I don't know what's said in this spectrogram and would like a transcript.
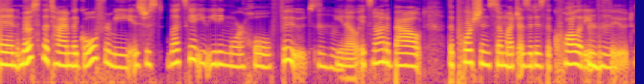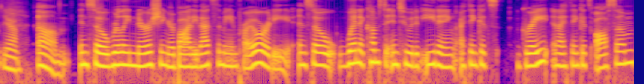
And most of the time the goal for me is just let's get you eating more whole foods. Mhm. You know, it's not about the portions so much as it is the quality of the Mhm. food. yeah Um, and so really nourishing your body, that's the main priority. And so when it comes to intuitive eating, I think it's great and I think it's awesome.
